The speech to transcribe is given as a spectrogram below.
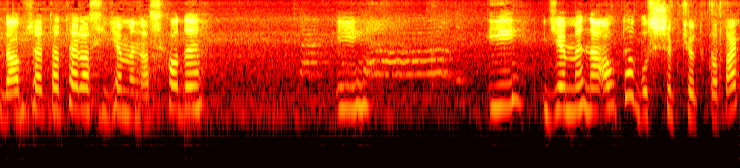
Dobrze, to teraz idziemy na schody i, i idziemy na autobus szybciutko, tak?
